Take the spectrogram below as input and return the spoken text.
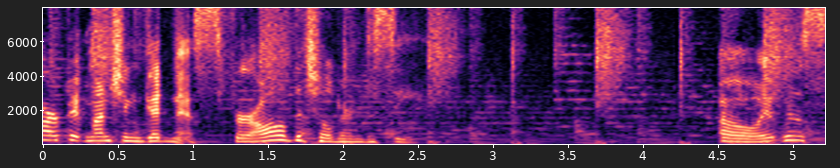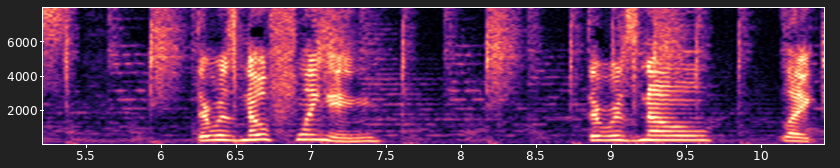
carpet munching goodness for all the children to see. Oh, it was there was no flinging. There was no like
